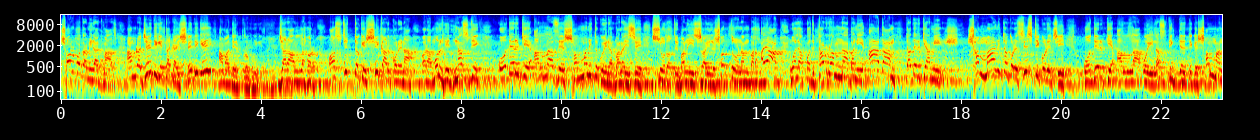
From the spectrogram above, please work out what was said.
সর্বদা মিরাজমাজ। আমরা যেদিকে তাকাই, সেদিকেই আমাদের প্রভু। যারা আল্লাহর অস্তিত্বকে স্বীকার করে না, ওরা মুলহিদ, নাস্তিক। ওদেরকে আল্লাহ যে সম্মানিত কইরা বানাইছে, সুরতে বানি ইসরাইল সত্তর নাম্বার আয়াত, ওয়ালাকদ কাররামনা বানি আদম, তাদেরকে আমি সম্মানিত করে সৃষ্টি করেছি। ওদেরকে আল্লাহ ওই নাস্তিকদের থেকে সম্মান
